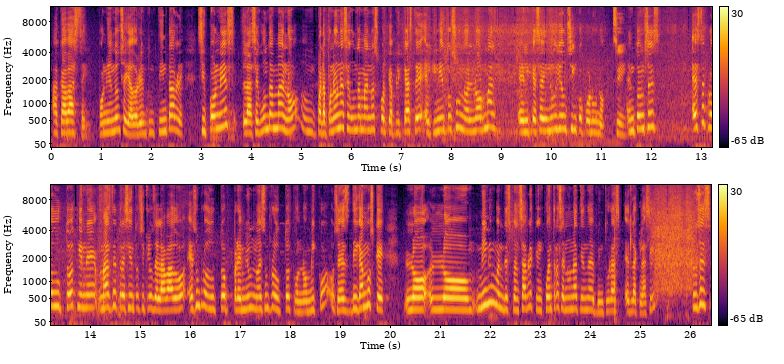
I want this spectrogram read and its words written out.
acabaste poniendo un sellador entintable. Si pones la segunda mano, mm, para poner una segunda mano es porque aplicaste el 501, el normal, el que se diluye un 5x1. Sí. Entonces, este producto tiene más de 300 ciclos de lavado, es un producto premium, no es un producto económico, o sea, es, digamos que lo, lo mínimo indispensable que encuentras en una tienda de pinturas es la Classic. Entonces,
